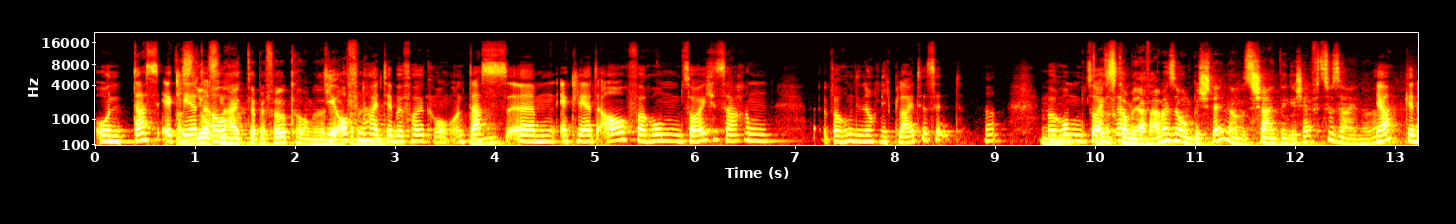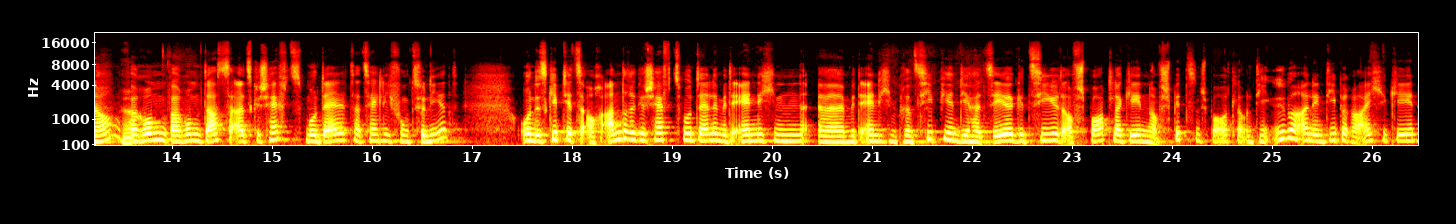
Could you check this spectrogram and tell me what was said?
Und das erklärt also die Offenheit auch der Bevölkerung. Oder die Offenheit der Bevölkerung. Und das mhm. ähm, erklärt auch, warum solche Sachen, warum die noch nicht pleite sind. Ja? Warum mhm. solche das kann man ja auf Amazon bestellen und es scheint ein Geschäft zu sein, oder? Ja, genau. Ja. Warum, warum das als Geschäftsmodell tatsächlich funktioniert. Und es gibt jetzt auch andere Geschäftsmodelle mit ähnlichen, äh, mit ähnlichen Prinzipien, die halt sehr gezielt auf Sportler gehen, auf Spitzensportler und die überall in die Bereiche gehen,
